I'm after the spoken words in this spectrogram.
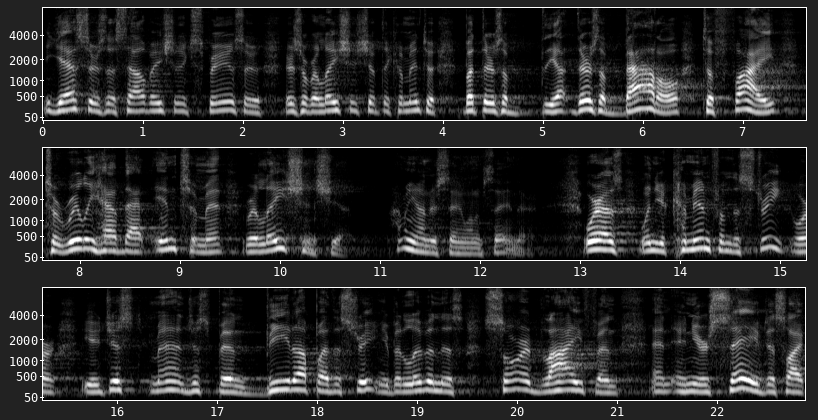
yes, there's a salvation experience, there's a relationship to come into, but there's a, there's a battle to fight to really have that intimate relationship. How many understand what I'm saying there? Whereas when you come in from the street where you just, man, just been beat up by the street and you've been living this sordid life and, and, and you're saved, it's like,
